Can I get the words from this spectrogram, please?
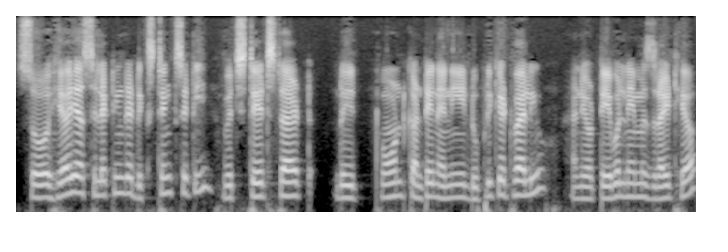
So here you are selecting the distinct city which states that it won't contain any duplicate value and your table name is right here.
